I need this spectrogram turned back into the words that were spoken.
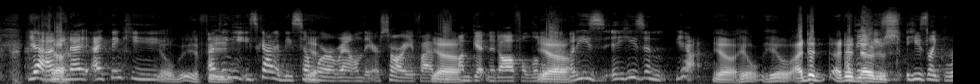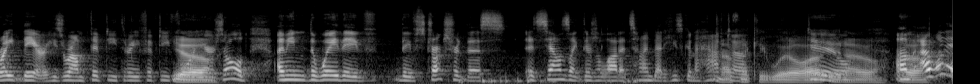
Yeah, I mean, I, I think he, if I he- think he, he's got to be somewhere around there. Sorry if I'm, Yeah. I'm getting it off a little Yeah. bit, but he's, he's in, yeah. Yeah, he'll, he'll, I did, I I did think notice. he's, he's like right there. He's around 53, 54 Yeah. years old. I mean, the way they've they've structured this, it sounds like there's a lot of time that he's going to have to. I think he will, Do. uh, you know. um, uh, I want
